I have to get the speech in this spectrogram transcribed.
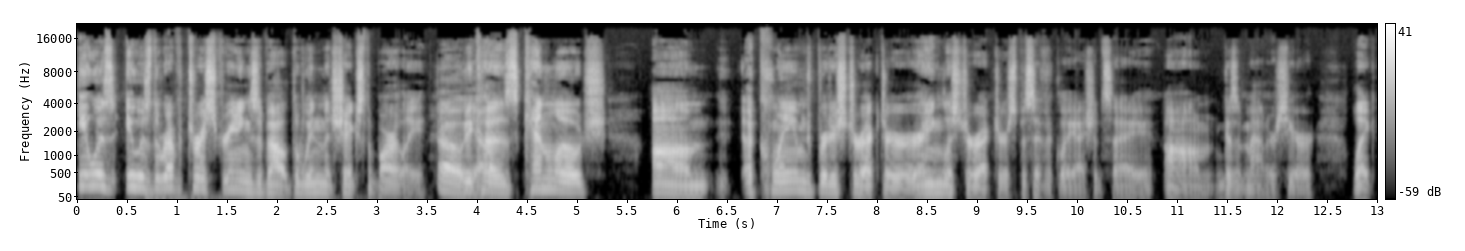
It was it was the repertory screenings about the wind that shakes the barley Oh, because Ken Loach, um, acclaimed British director or English director specifically, I should say, um, because it matters here, like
